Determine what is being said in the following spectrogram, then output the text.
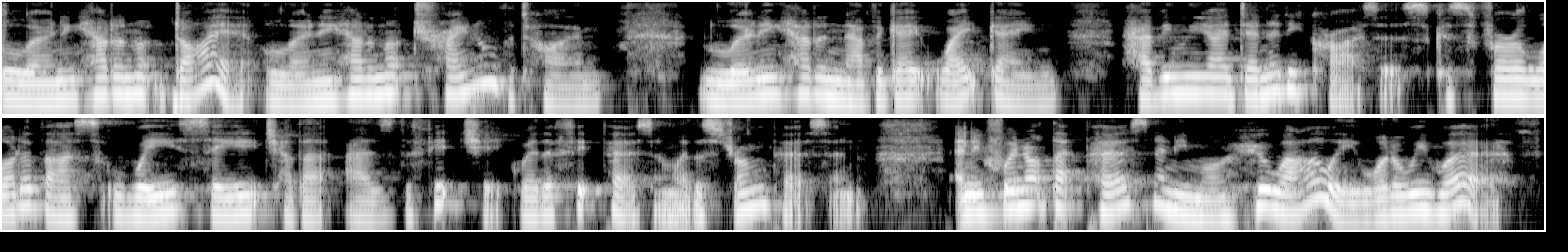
learning how to not diet, learning how to not train all the time, learning how to navigate weight gain, having the identity crisis. Because for a lot of us, we see each other as the fit chick, we're the fit person, we're the strong person. And if we're not that person anymore, who are we? What are we worth?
